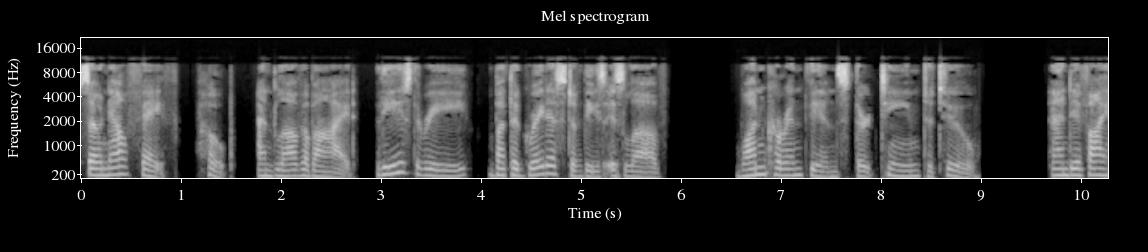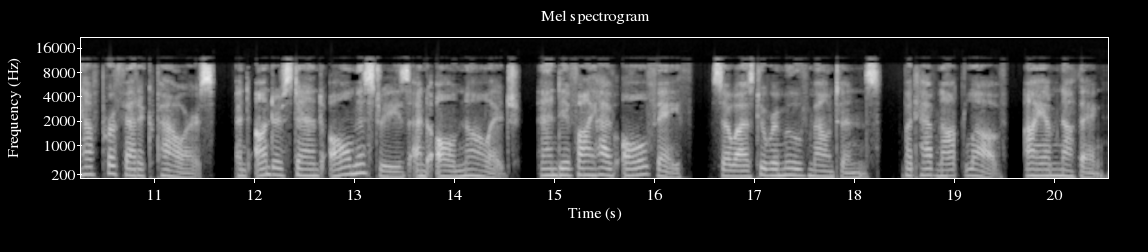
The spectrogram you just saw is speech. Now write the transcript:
So now faith, hope, and love abide, these three, but the greatest of these is love. 1 Corinthians 13 2. And if I have prophetic powers, and understand all mysteries and all knowledge, and if I have all faith, so as to remove mountains, but have not love, I am nothing.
